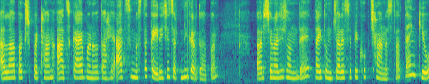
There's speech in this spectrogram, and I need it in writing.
आला पक्ष पठाण आज काय बनवत आहे? आज मस्त कैरीची चटणी करतोय आपण. अर्चनाजी संदे ताई तुमच्या रेसिपी खूप छान असतात. Thank you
